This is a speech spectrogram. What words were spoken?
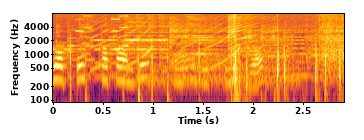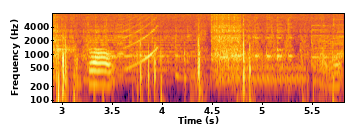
Drop dash kapandı. Şimdi riskimiz var. Brawl. Evet.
